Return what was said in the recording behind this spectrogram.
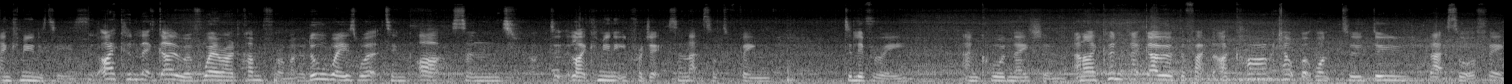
and communities. I couldn't let go of where I'd come from. I had always worked in arts and like community projects and that sort of thing, delivery and coordination, and I couldn't let go of the fact that I can't help but want to do that sort of thing.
